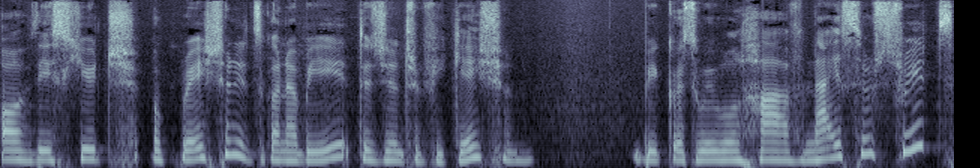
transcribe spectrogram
of this huge operation is going to be the gentrification because we will have nicer streets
